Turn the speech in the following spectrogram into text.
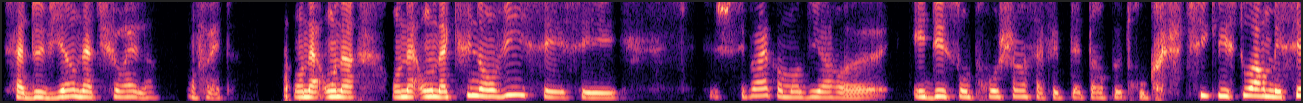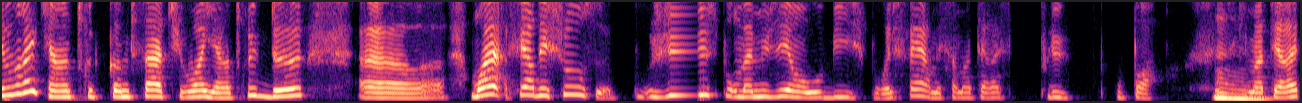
ça devient naturel, en fait. On a, on a, on a, on a qu'une envie, c'est je sais pas comment dire, aider son prochain, ça fait peut-être un peu trop christique l'histoire, mais c'est vrai qu'il y a un truc comme ça, tu vois, il y a un truc de, moi, faire des choses juste pour m'amuser en hobby, je pourrais le faire, mais ça m'intéresse plus ou pas. Ce qui mmh. m'intéresse,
